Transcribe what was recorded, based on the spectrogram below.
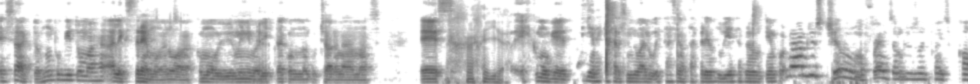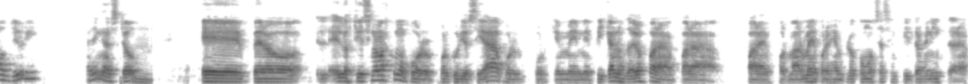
Exacto, es un poquito más al extremo de nuevo, es como vivir minimalista con una cuchara nada más. Es, yeah. es como que tienes que estar haciendo algo, estás haciendo, estás perdiendo tu vida, estás perdiendo tu tiempo. No, I'm just chilling with my friends, I'm just like playing some Call of Duty. I think that's dope. Mm. Eh, pero eh, lo estoy haciendo más como por, por curiosidad, por, porque me, me pican los dedos para, para, para informarme, por ejemplo, cómo se hacen filtros en Instagram.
